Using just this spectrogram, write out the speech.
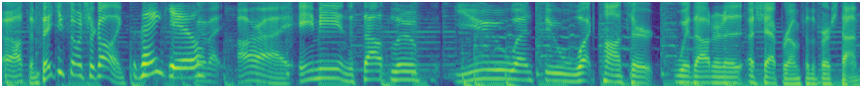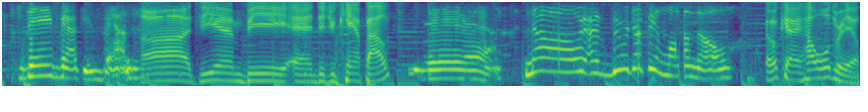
Awesome. Thank you so much for calling. Thank you. Bye bye. All right, Amy in the South Loop. You went to what concert without a, a chaperone for the first time? Dave Matthews Band. Ah, DMB. And did you camp out? Yeah. No, I, we were definitely alone though. Okay. How old were you?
